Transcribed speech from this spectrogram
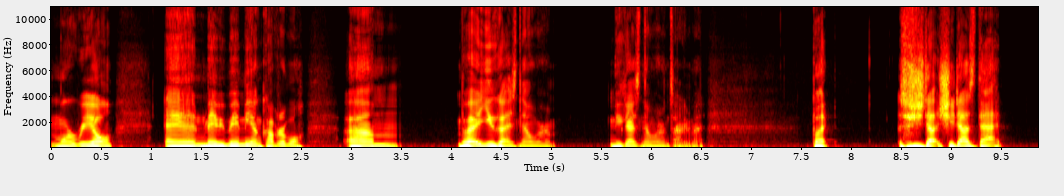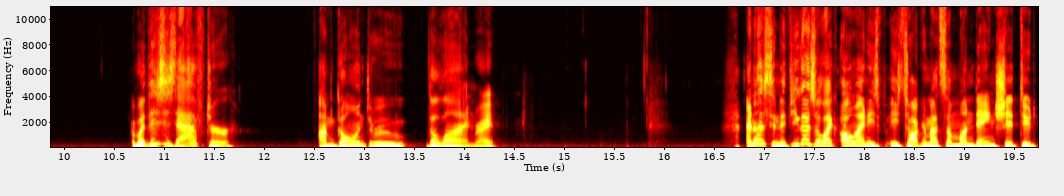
more real and maybe made me uncomfortable. Um, but you guys know where I'm, you guys know what I'm talking about. But so she does she does that. But this is after I'm going through the line, right? And listen, if you guys are like, oh man, he's he's talking about some mundane shit, dude,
